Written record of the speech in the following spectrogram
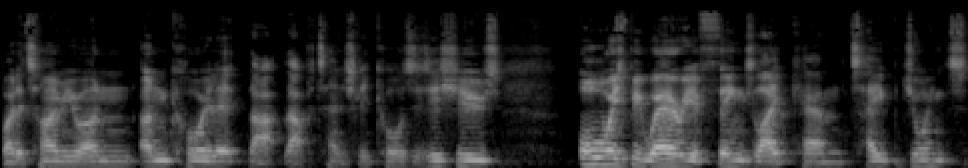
By the time you un- uncoil it, that, that potentially causes issues. Always be wary of things like um, tape joints.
